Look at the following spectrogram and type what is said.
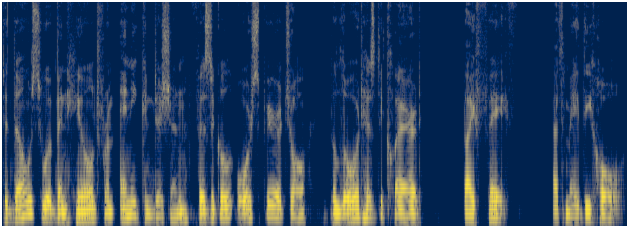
To those who have been healed from any condition, physical or spiritual, the Lord has declared, Thy faith hath made thee whole.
